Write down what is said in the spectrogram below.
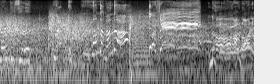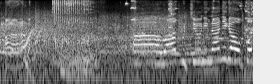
ななんです。なんだなんだ？あーワープ中に何が起こっ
